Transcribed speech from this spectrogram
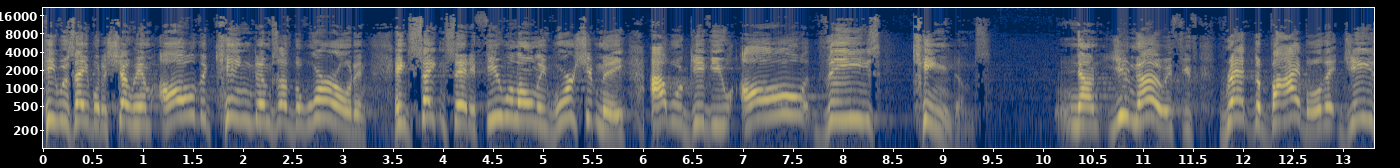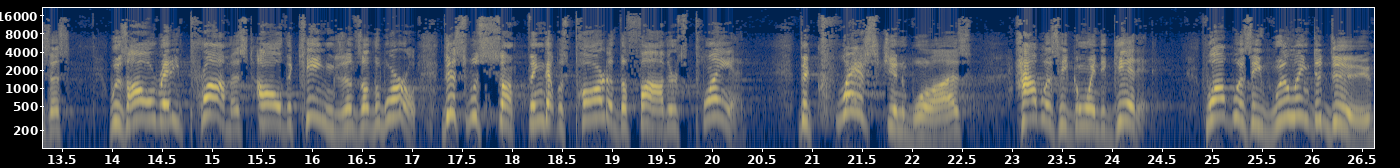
he was able to show him all the kingdoms of the world. And, and Satan said, If you will only worship me, I will give you all these kingdoms. Now, you know, if you've read the Bible, that Jesus was already promised all the kingdoms of the world. This was something that was part of the Father's plan. The question was, how was he going to get it? What was he willing to do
